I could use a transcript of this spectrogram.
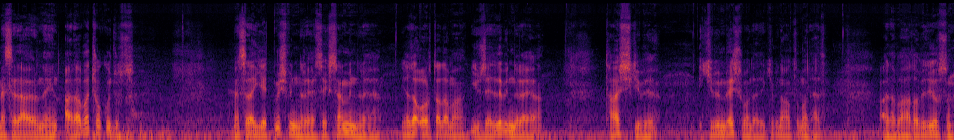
mesela örneğin araba çok ucuz. Mesela 70 bin liraya, 80 bin liraya ya da ortalama 150 bin liraya taş gibi 2005 model, 2006 model araba alabiliyorsun.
